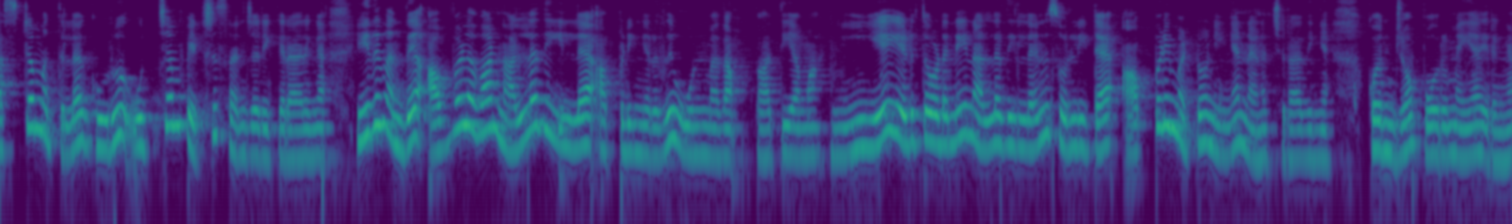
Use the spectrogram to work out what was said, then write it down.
அஷ்டமத்தில் குரு உச்சம் பெற்று சஞ்சரிக்கிறாருங்க. இது வந்து அவ்வளவா நல்லது இல்லை அப்படிங்கிறது உண்மைதான். பாத்தியாமா நீயே எடுத்த உடனே நல்லது இல்லைன்னு சொல்லிட்ட அப்படி மட்டும் நீங்கள் நினச்சிடாதீங்க. கொஞ்சம் பொறுமையாக இருங்க.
